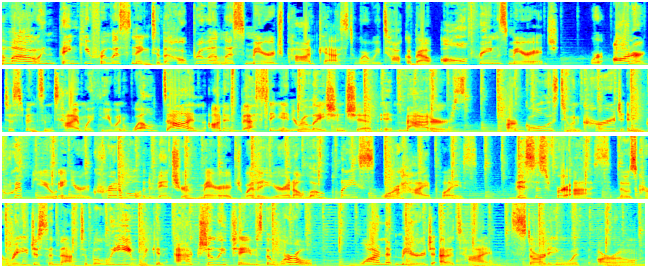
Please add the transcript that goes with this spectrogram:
Hello, and thank you for listening to the Hope Relentless Marriage Podcast, where we talk about all things marriage. We're honored to spend some time with you, and well done on investing in your relationship. It matters. Our goal is to encourage and equip you in your incredible adventure of marriage, whether you're in a low place or a high place. This is for us, those courageous enough to believe we can actually change the world, one marriage at a time, starting with our own.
